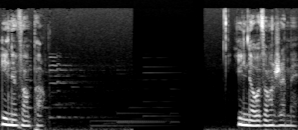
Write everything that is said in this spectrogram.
Il ne vint pas. Il ne revint jamais.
